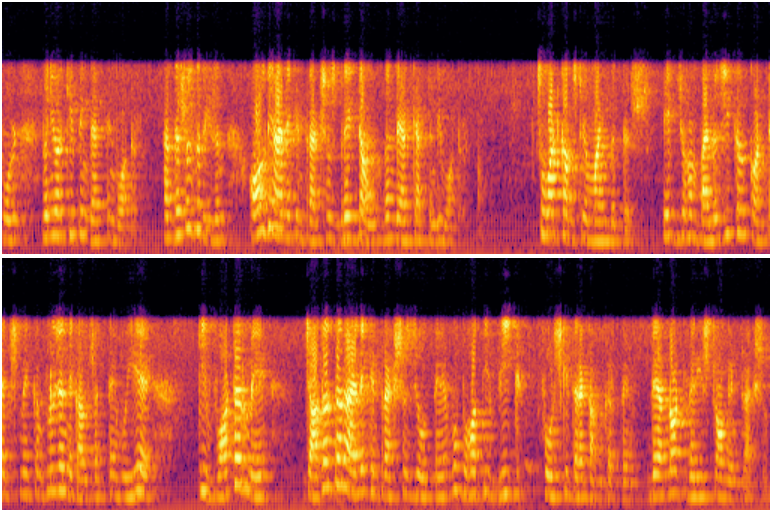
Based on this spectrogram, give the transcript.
fold when you are keeping that in water and this is the reason all the ionic interaction break down when they are kept in the water so what comes to your mind with this एक जो हम बायोलॉजिकल कॉन्टेक्स्ट में कंक्लूजन निकाल सकते हैं वो ये कि वाटर में ज़्यादातर आयनिक इंट्रैक्शन जो होते हैं वो बहुत ही वीक फोर्स की तरह काम करते हैं. They are not very strong interaction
